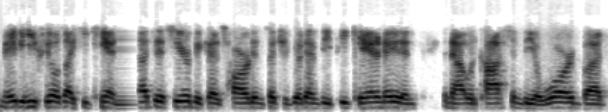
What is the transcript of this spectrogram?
maybe he feels like he can't do that this year because Harden's such a good MVP candidate, and and that would cost him the award. But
